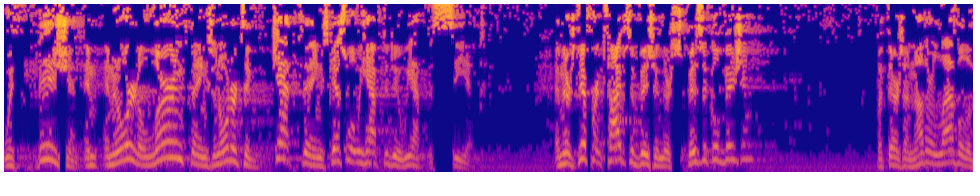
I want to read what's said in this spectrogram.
with vision. And, and in order to learn things, in order to get things, guess what we have to do? We have to see it. And there's different types of vision there's physical vision, but there's another level of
